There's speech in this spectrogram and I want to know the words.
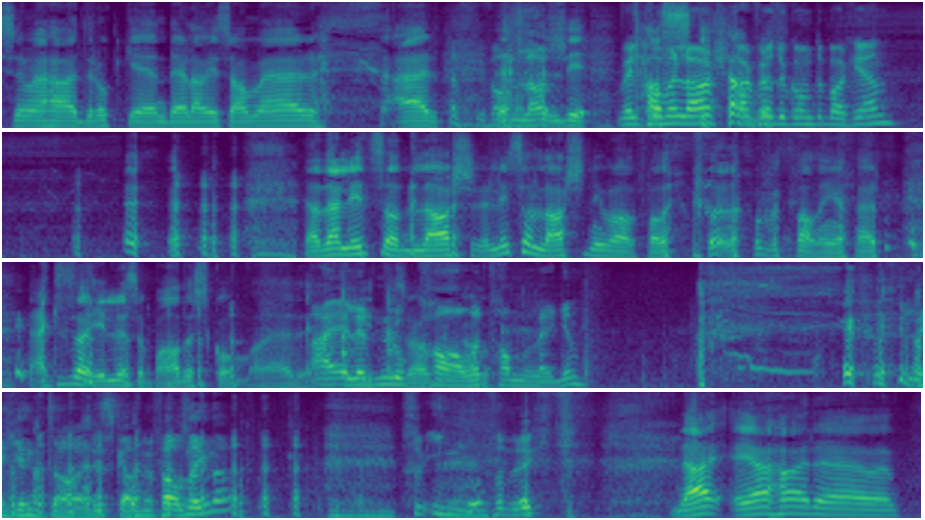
som jeg har drukket en del av i sommer, er Velkommen, Lars. Takk for at du kom tilbake igjen. Ja, det er litt sånn Lars Litt sånn Lars-nivå på, den- anbefalinga her. Det er ikke så ille som badeskum. Nei, eller den lokale tannlegen. Legendarisk anbefaling, da. Som ingen får brukt. Nei, jeg har eh,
